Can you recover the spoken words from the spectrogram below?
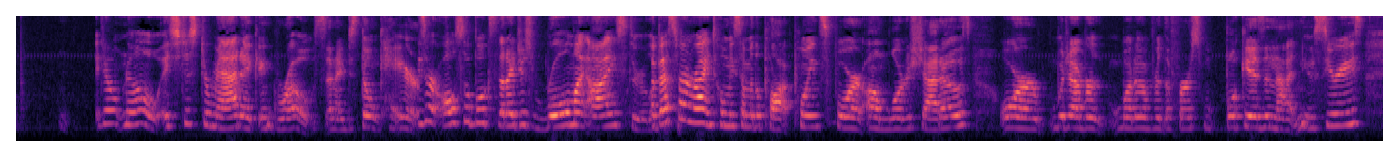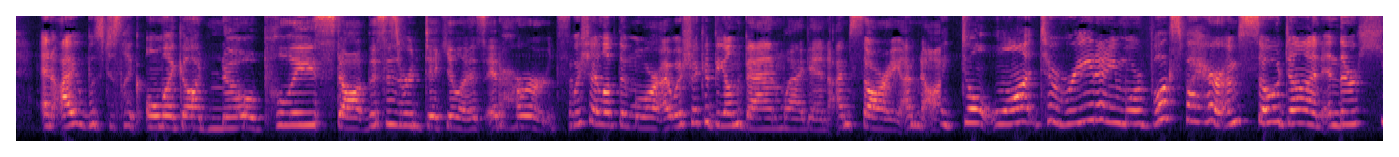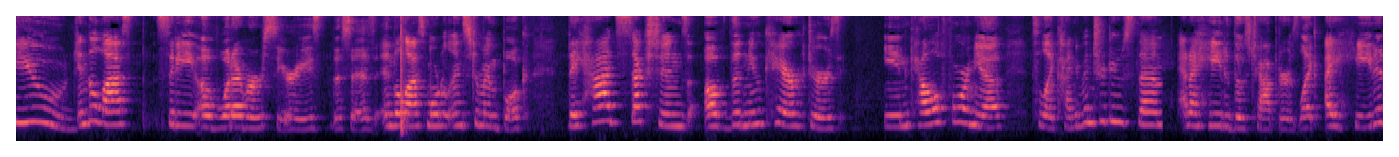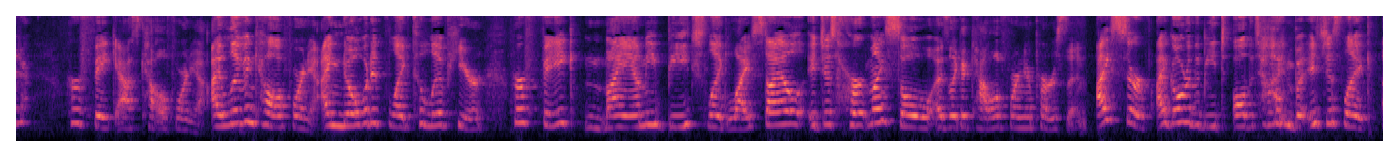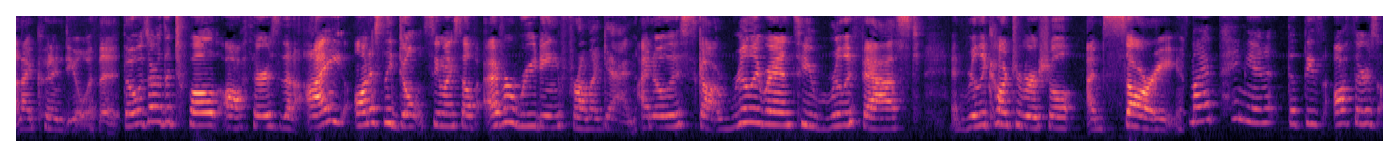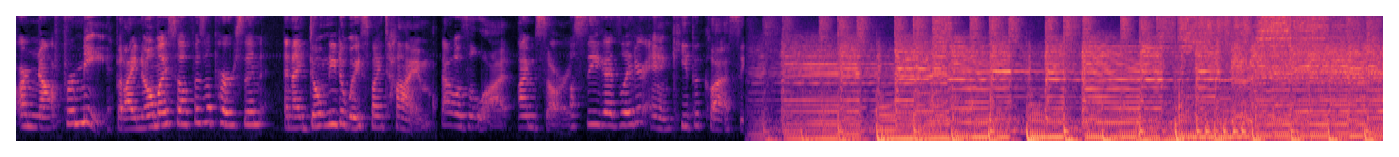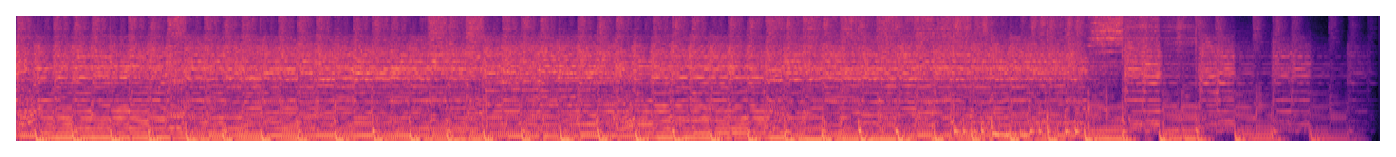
I don't know. It's just dramatic and gross, and I just don't care. These are also books that I just roll my eyes through. My best friend Ryan told me some of the plot points for um, Lord of Shadows, or whichever, whatever the first book is in that new series, and I was just like, oh my god, no, please stop. This is ridiculous. It hurts. I wish I loved it more. I wish I could be on the bandwagon. I'm sorry, I'm not. I don't want to read any more books by her. I'm so done, and they're huge. In the last City of whatever series this is, in the last Mortal Instrument book, they had sections of the new characters in California to like kind of introduce them and I hated those chapters. Like I hated her fake ass California. I live in California. I know what it's like to live here. Her fake Miami Beach like lifestyle, it just hurt my soul as like a California person. I surf. I go to the beach all the time, but it's just like, and I couldn't deal with it. Those are the 12 authors that I honestly don't see myself ever reading from again. I know this got really ranty really fast and really controversial. I'm sorry. It's my opinion that these authors are not for me, but I know myself as a person and I don't need to waste my time. That was a lot. I'm sorry. I'll see you guys later and keep it classy.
